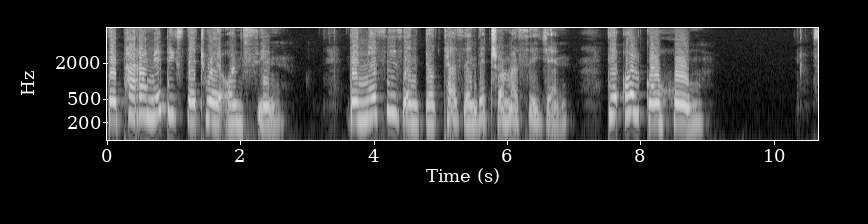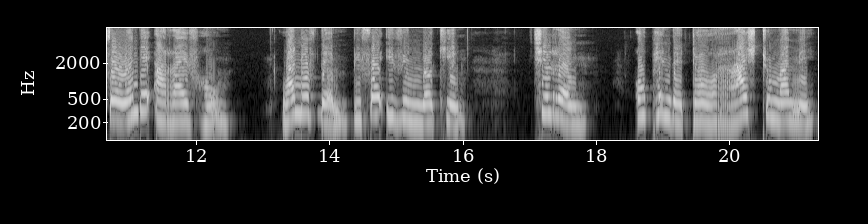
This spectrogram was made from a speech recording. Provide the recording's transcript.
The paramedics that were on scene, the nurses and doctors and the trauma surgeon, they all go home. So when they arrive home, one of them, before even knocking, children open the door, rush to mommy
